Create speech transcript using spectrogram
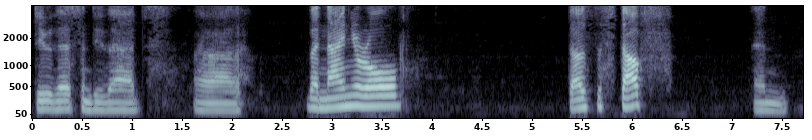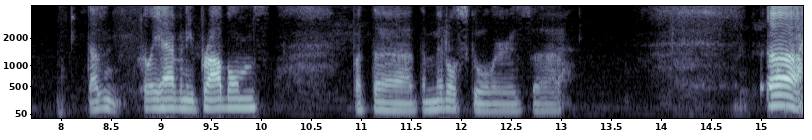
do this and do that. Uh the 9-year-old does the stuff and doesn't really have any problems but the the middle schooler is uh uh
